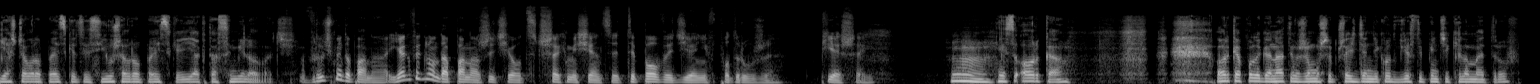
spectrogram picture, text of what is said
jeszcze europejskie, co jest już europejskie i jak to asymilować. Wróćmy do pana. Jak wygląda pana życie od trzech miesięcy? Typowy dzień w podróży pieszej. Hmm, jest orka. Orka polega na tym, że muszę przejść dziennie około 25 kilometrów.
